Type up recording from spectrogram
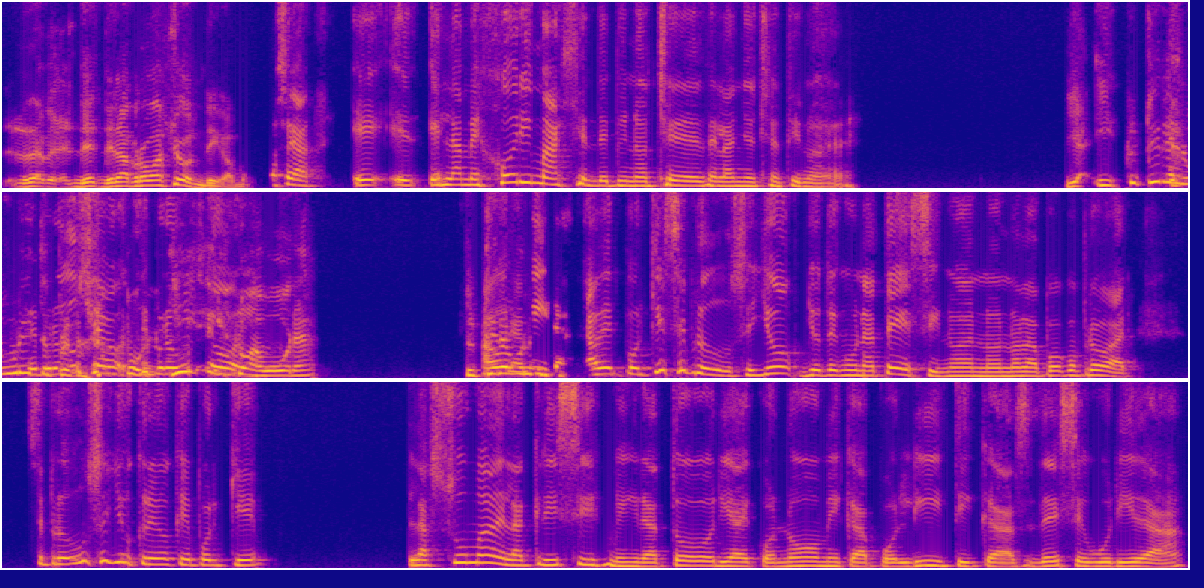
De, de la aprobación, digamos. O sea, eh, eh, es la mejor imagen de Pinochet desde el año 89. y tú tienes alguna interpretación por qué esto ahora... Ahora mira, a ver, ¿por qué se produce? Yo, yo tengo una tesis, no, no, no la puedo comprobar. Se produce yo creo que porque la suma de la crisis migratoria, económica, políticas, de seguridad,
